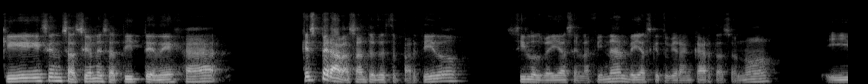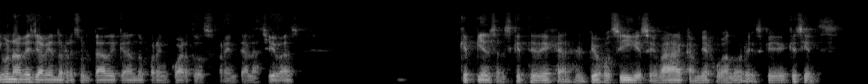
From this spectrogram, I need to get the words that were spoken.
¿Qué sensaciones a ti te deja? ¿Qué esperabas antes de este partido? Si los veías en la final, veías que tuvieran cartas o no. Y una vez ya viendo el resultado y quedando fuera en cuartos frente a las Chivas, ¿Qué piensas? ¿Qué te deja? ¿El piojo sigue? ¿Se va a cambiar jugadores? ¿Qué, qué sientes?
